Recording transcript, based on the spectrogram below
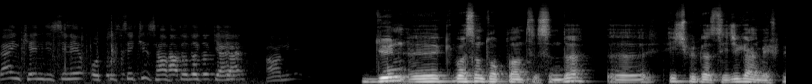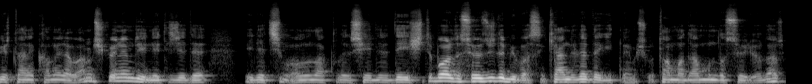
Ben kendisini 38 haftalıkken hamile Dün e, basın toplantısında e, hiçbir gazeteci gelmemiş. Bir tane kamera varmış ki önemli değil. Neticede iletişim olanakları şeyleri değişti. Bu arada Sözcü de bir basın. Kendileri de gitmemiş. Utanmadan bunu da söylüyorlar.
